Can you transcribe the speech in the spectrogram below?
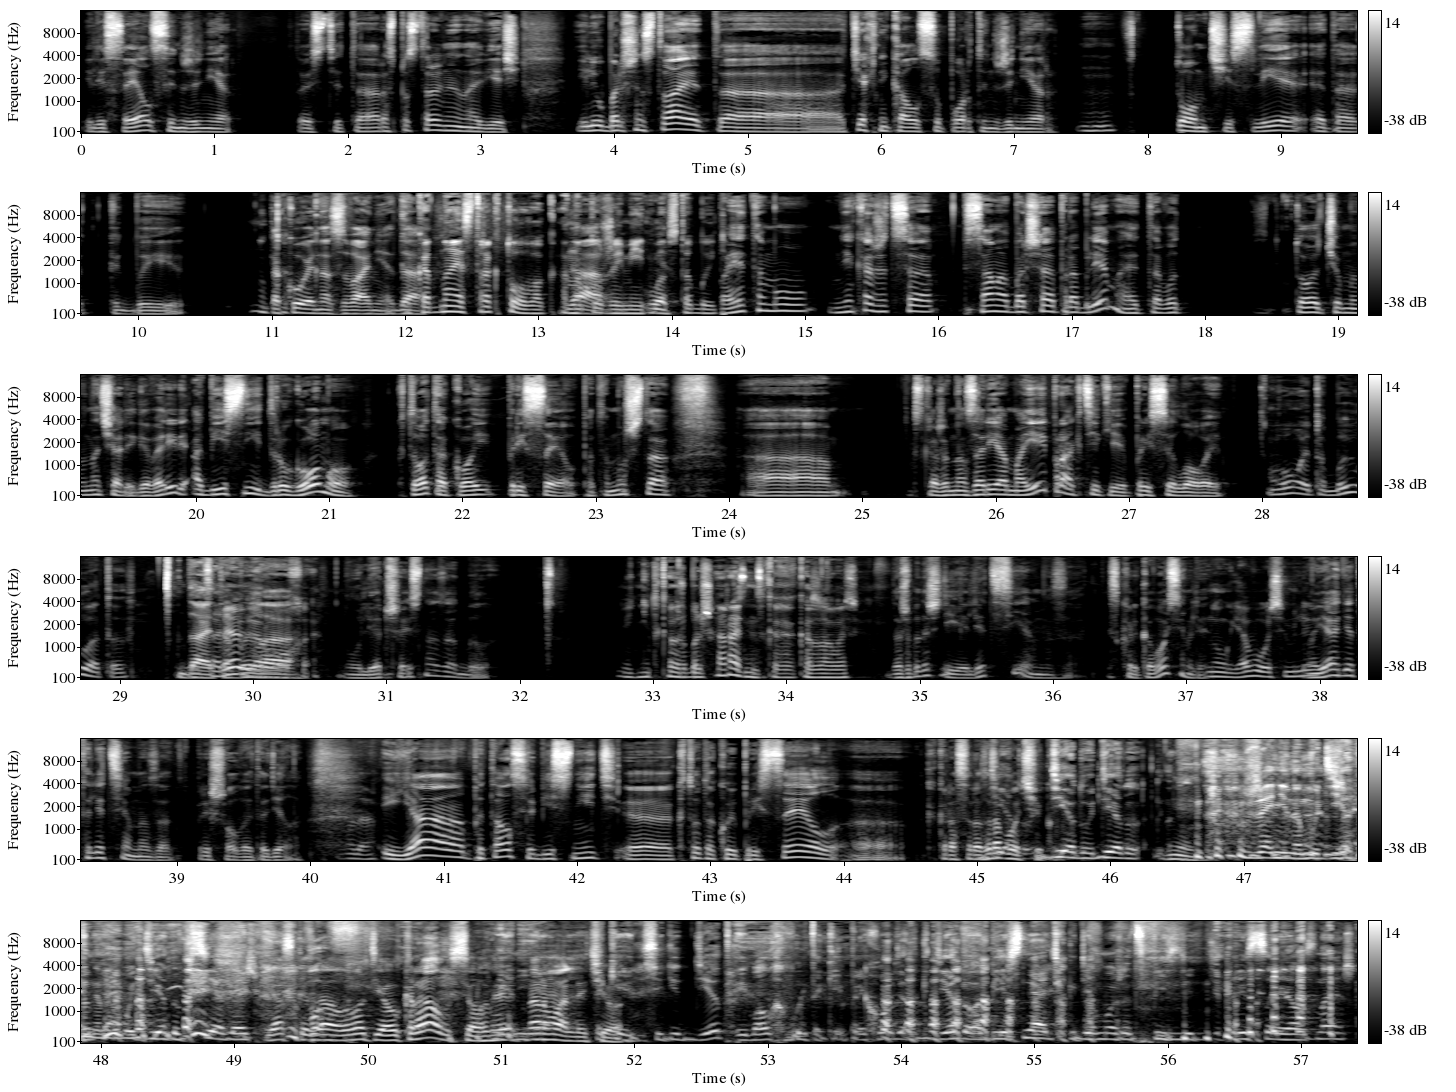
или sales инженер. То есть это распространенная вещь. Или у большинства это technical support инженер. Мгм. В том числе это как бы Ну, как, такое название. да. как одна из трактовок, она Да, тоже имеет вот. место быть. Поэтому, мне кажется, самая большая проблема это вот то, о чем мы вначале говорили, объяснить другому, кто такой пресейл. Потому что, а, скажем, на заре моей практики пресейловой, О, это было, это да, это было гороха. ну, лет шесть назад было. Ведь не такая уж большая разница, как оказалось. Даже подожди, лет семь назад. Ты сколько, восемь лет? Ну, я 8 лет. Ну, я где-то лет семь назад пришел в это дело. Ну да. И я пытался объяснить, э, кто такой пресейл, э, как раз разработчику. Деду, деду. деду. Не, Жениному деду. Жениному деду все, знаешь. Я сказал, вот я украл, все, нормальный чувак. такие, Сидит дед, и волхвы такие приходят к деду объяснять, где может спиздить пресейл, знаешь.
